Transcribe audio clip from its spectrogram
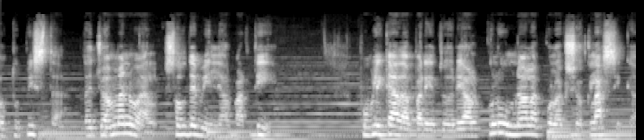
Autopista de Joan Manuel Soldevilla Albertí, publicada per Editorial Columna a la col·lecció clàssica,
